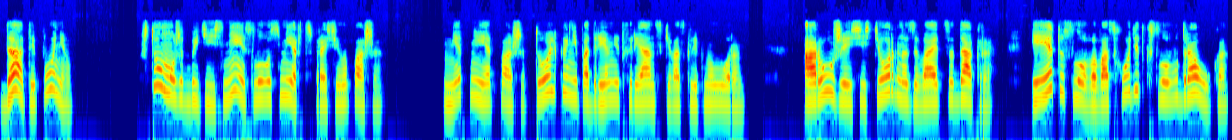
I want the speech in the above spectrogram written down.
«Да, ты понял». «Что может быть яснее слова «смерть»?» — спросила Паша. «Нет-нет, Паша, только не по-древнетхариански!» — воскликнул Уоррен. Оружие сестер называется дакра, и это слово восходит к слову драука.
